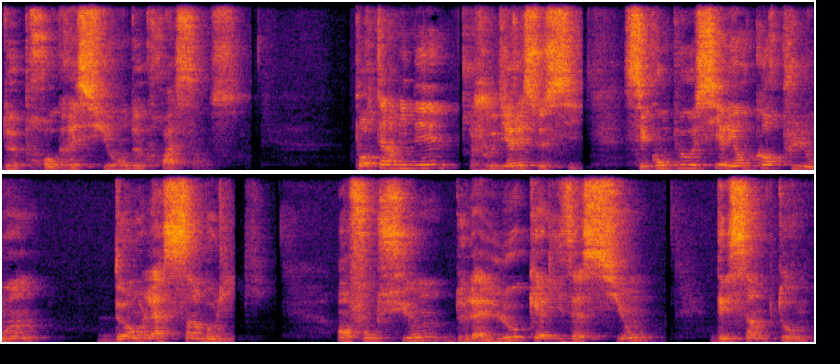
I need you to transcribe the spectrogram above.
de progression, de croissance. Pour terminer, je vous dirai ceci, c'est qu'on peut aussi aller encore plus loin dans la symbolique, en fonction de la localisation des symptômes,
